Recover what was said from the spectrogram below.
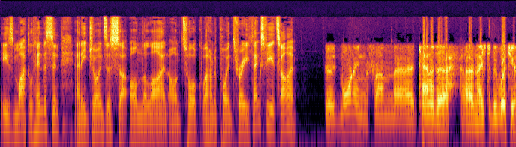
is Michael Henderson, and he joins us uh, on the line on Talk 100.3. Thanks for your time. Good morning from uh, Canada. Uh, nice to be with you.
